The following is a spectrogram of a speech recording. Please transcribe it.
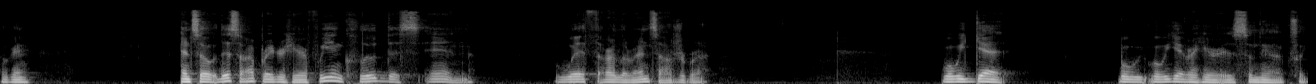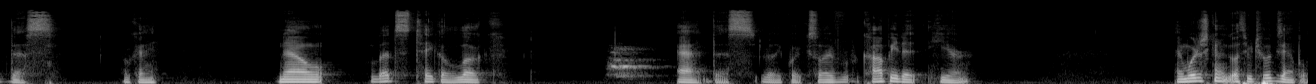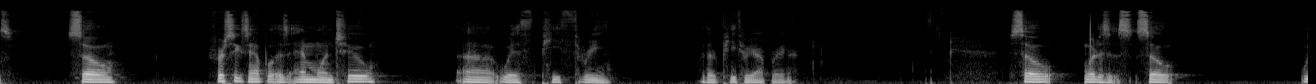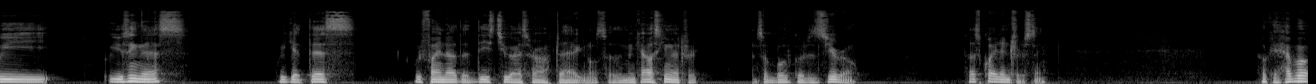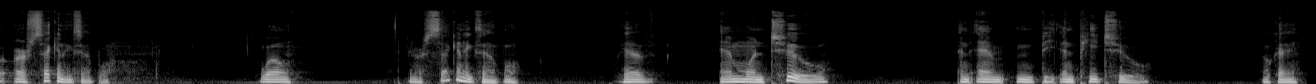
Okay. And so this operator here, if we include this in with our Lorentz algebra, what we get, what we, what we get right here is something that looks like this. Okay. Now, let's take a look at this really quick. So I've copied it here. And we're just going to go through two examples. So, first example is M12 uh, with P3, with our P3 operator. So, what is this? So, we, using this, we get this we find out that these two guys are off diagonal. So the Minkowski metric, and so both go to zero. So that's quite interesting. Okay, how about our second example? Well, in our second example, we have M12 and M and P2. Okay.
